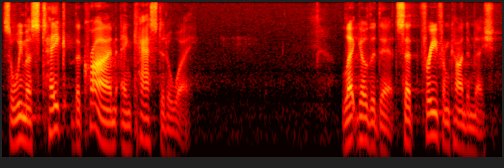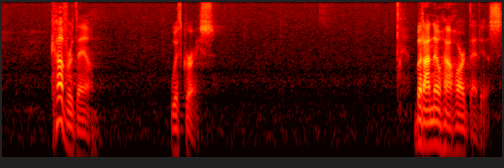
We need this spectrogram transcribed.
So we must take the crime and cast it away. Let go the debt, set free from condemnation, cover them with grace. But I know how hard that is.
